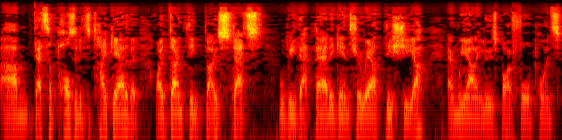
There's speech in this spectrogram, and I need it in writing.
um, that's a positive to take out of it. I don't think those stats will be that bad again throughout this year, and we only lose by four points.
